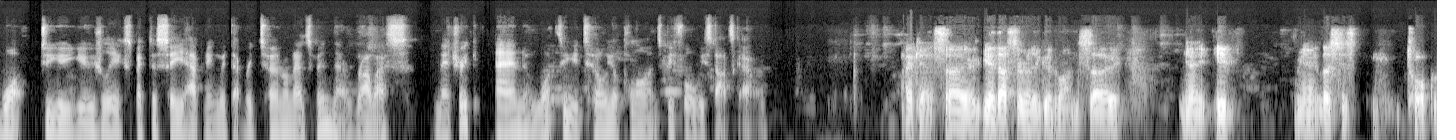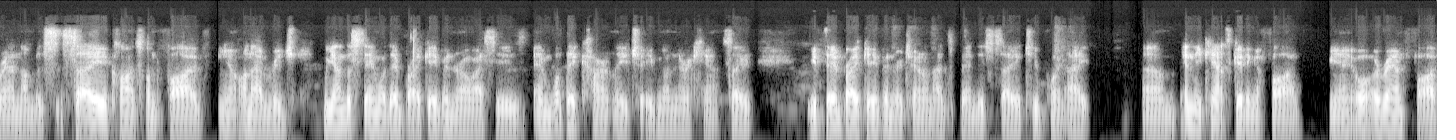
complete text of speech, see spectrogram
what do you usually expect to see happening with that return on ad spend, that ROAS metric, and what do you tell your clients before we start scaling? Okay, so yeah, that's a really good one. So, you know, if you know, let's just talk around numbers. Say a client's on five, you know, on average, we understand what their break-even ROAS is and what they're currently achieving on their account. So, if their break-even return on ad spend is say two point eight, um, and the account's getting a five, you know, or around five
